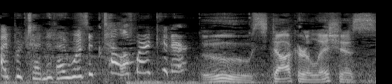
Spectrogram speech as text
I pretended I was a telemarketer. Ooh, stalkerlicious.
